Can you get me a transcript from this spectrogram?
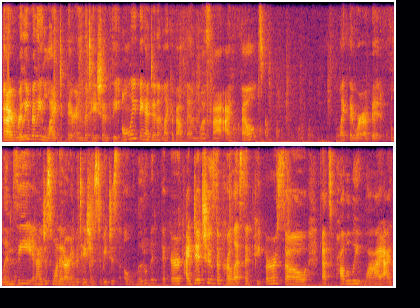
but I really, really liked their invitations. The only thing I didn't like about them was that I felt like they were a bit flimsy and I just wanted our invitations to be just a little bit thicker. I did choose the pearlescent paper, so that's probably why I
